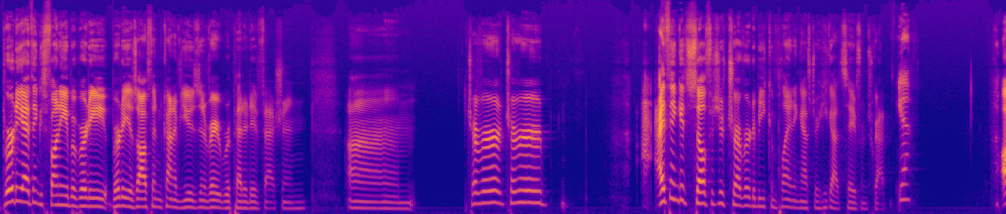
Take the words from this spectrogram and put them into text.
Birdie, I think is funny, but Birdie Birdie is often kind of used in a very repetitive fashion. Um, Trevor Trevor. I- I think it's selfish of Trevor to be complaining after he got saved from Scrap. Yeah. O-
